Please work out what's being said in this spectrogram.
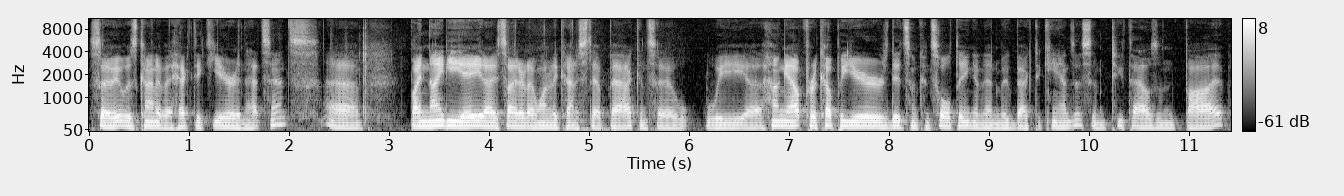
So it was kind of a hectic year in that sense. Uh, by 98, I decided I wanted to kind of step back. And so we uh, hung out for a couple years, did some consulting, and then moved back to Kansas in 2005.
